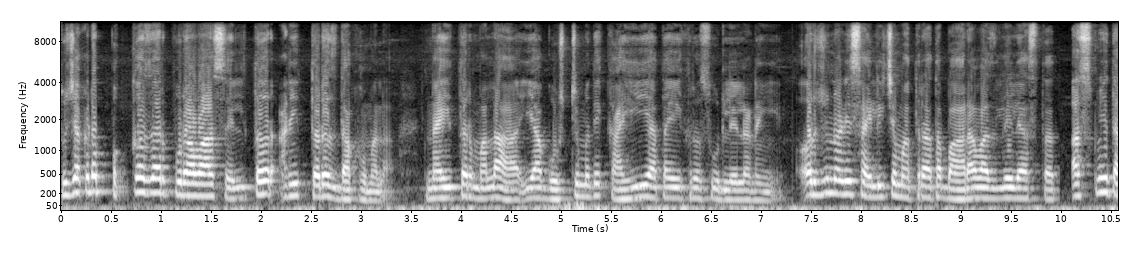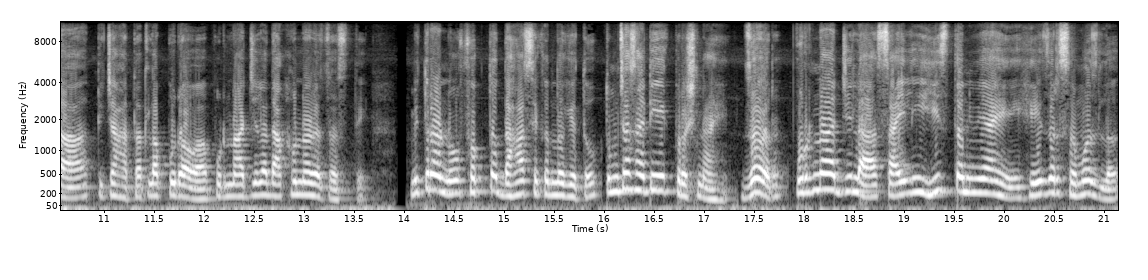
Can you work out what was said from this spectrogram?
तुझ्याकडे पक्क जर पुरावा असेल तर आणि तरच दाखव मला. नाहीतर मला या गोष्टीमध्ये काहीही आता एक रस उरलेला नाहीये. अर्जुन आणि सायलीचे मात्र आता बारा वाजलेले असतात. अस्मिता तिच्या हातातला पुरावा पूर्ण आजीला दाखवणारच असते. मित्रांनो फक्त दहा सेकंद घेतो. तुमच्यासाठी एक प्रश्न आहे. जर पूर्ण आजीला सायली हीच तन्वी आहे हे जर समजलं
